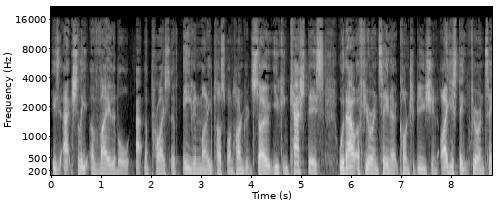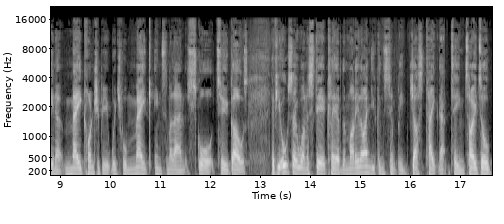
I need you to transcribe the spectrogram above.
is actually available at the price of even money plus 100. So you can cash this without a Fiorentina contribution. I just think Fiorentina may contribute, which will make Inter Milan score two goals. If you also want to steer clear of the money line, you can simply just take that team total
